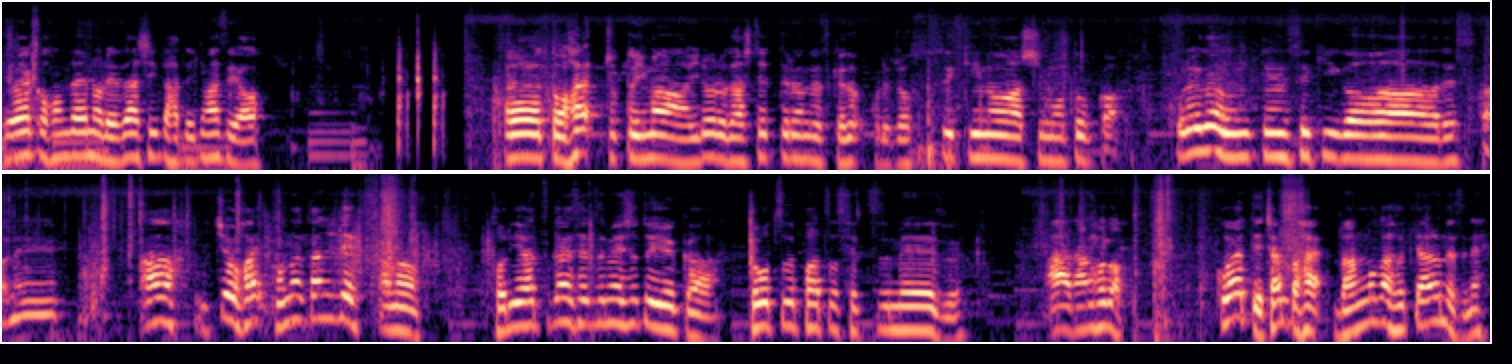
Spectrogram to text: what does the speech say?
ようやく本題のレザーシート貼っていきますよ。えー、っとはいちょっと今いろいろ出してってるんですけどこれ助手席の足元か。これが運転席側ですかね。あ一応はいこんな感じであの取扱説明書というか共通パーツ説明図。ああなるほど。こうやってちゃんとはい番号が振ってあるんですね。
